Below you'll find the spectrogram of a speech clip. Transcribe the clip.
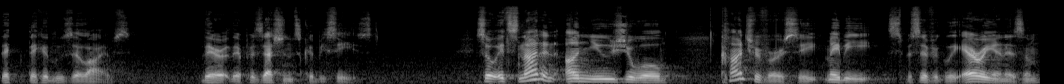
They, they could lose their lives. Their, their possessions could be seized. So it's not an unusual controversy, maybe specifically Arianism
